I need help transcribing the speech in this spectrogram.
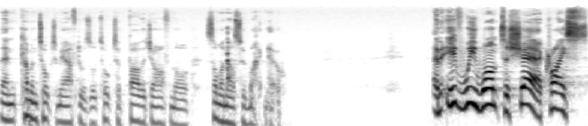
then come and talk to me afterwards or talk to Father Jonathan or someone else who might know. And if we want to share Christ's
